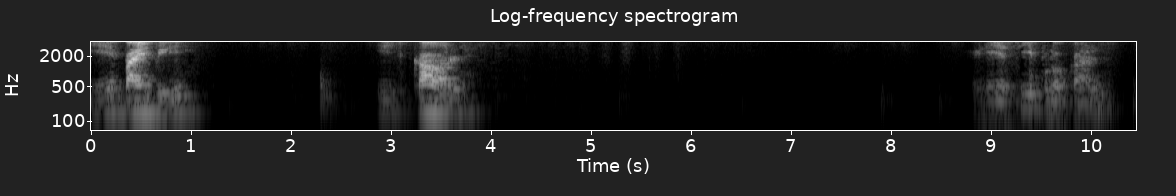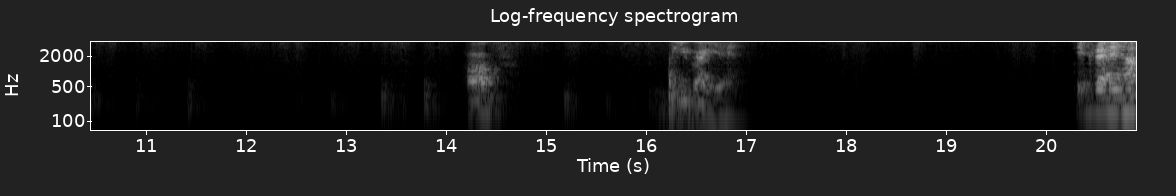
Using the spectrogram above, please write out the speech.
A by B is called reciprocal of B by A लिख रहे हैं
